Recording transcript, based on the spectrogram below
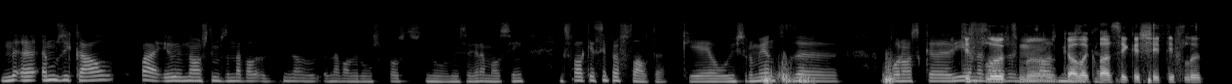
Na- a, musical, pá, eu, nós temos andava, andava a ler uns posts no, no Instagram ou assim, em que se fala que é sempre a flauta, que é o instrumento da, para o nosso dia Shitty flute, de aquela clássica shitty flute.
